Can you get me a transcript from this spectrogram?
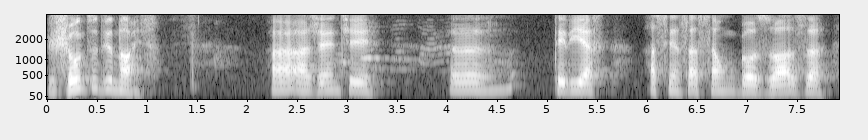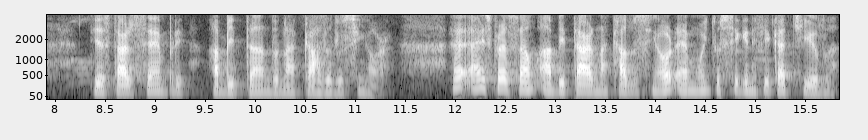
juntos de nós, a, a gente uh, teria a sensação gozosa de estar sempre habitando na casa do Senhor. É, a expressão habitar na casa do Senhor é muito significativa.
